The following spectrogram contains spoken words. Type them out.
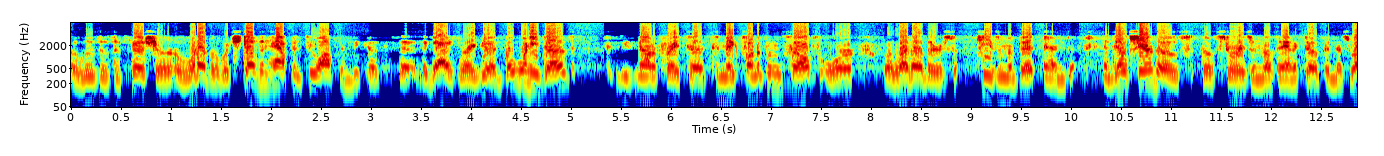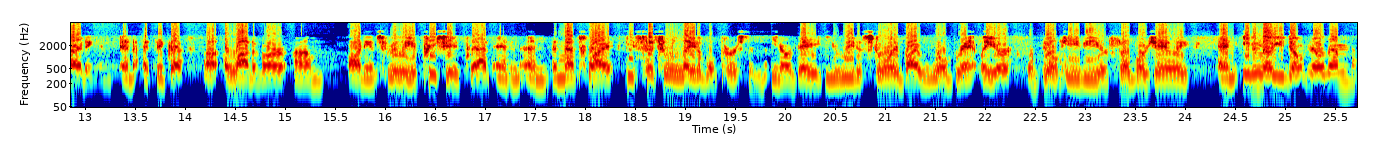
or loses a fish or, or whatever, which doesn't happen too often because the the guy's very good. But when he does, he's not afraid to, to make fun of himself or or let others tease him a bit and and he'll share those those stories and those anecdotes in his writing and, and I think a, a lot of our um, audience really appreciates that and, and and that's why he's such a relatable person. You know they you read a story by Will Brantley or, or Bill Heavey or Phil Bourjaily and even though you don't know them uh,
